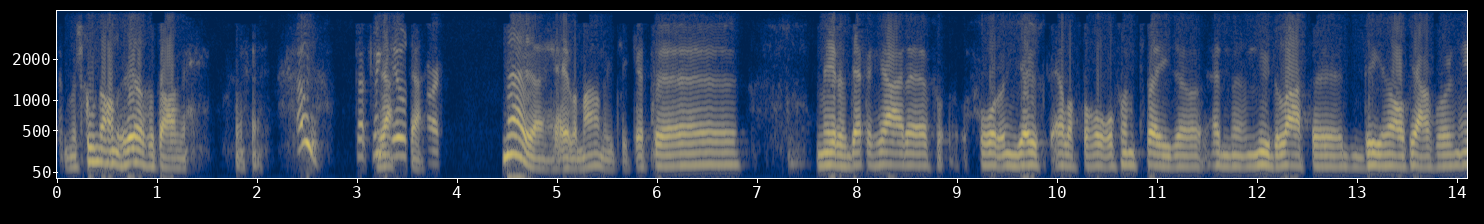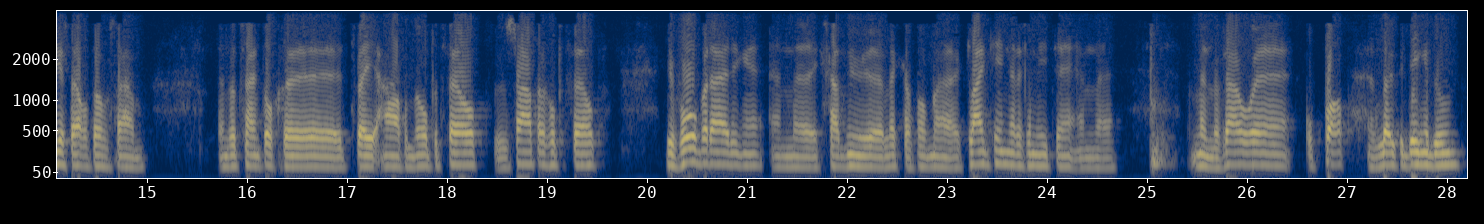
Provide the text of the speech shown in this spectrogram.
mijn schoenen aan de rail te hangen. oh, dat klinkt ja, heel ja. hard. Nee, helemaal niet. Ik heb meer dan 30 jaar voor een jeugdelftal of een tweede en nu de laatste 3,5 jaar voor een eerste elftal gestaan. En dat zijn toch uh, twee avonden op het veld, zaterdag op het veld, je voorbereidingen. En uh, ik ga nu uh, lekker van mijn kleinkinderen genieten en met mijn vrouw op pad en leuke dingen doen.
